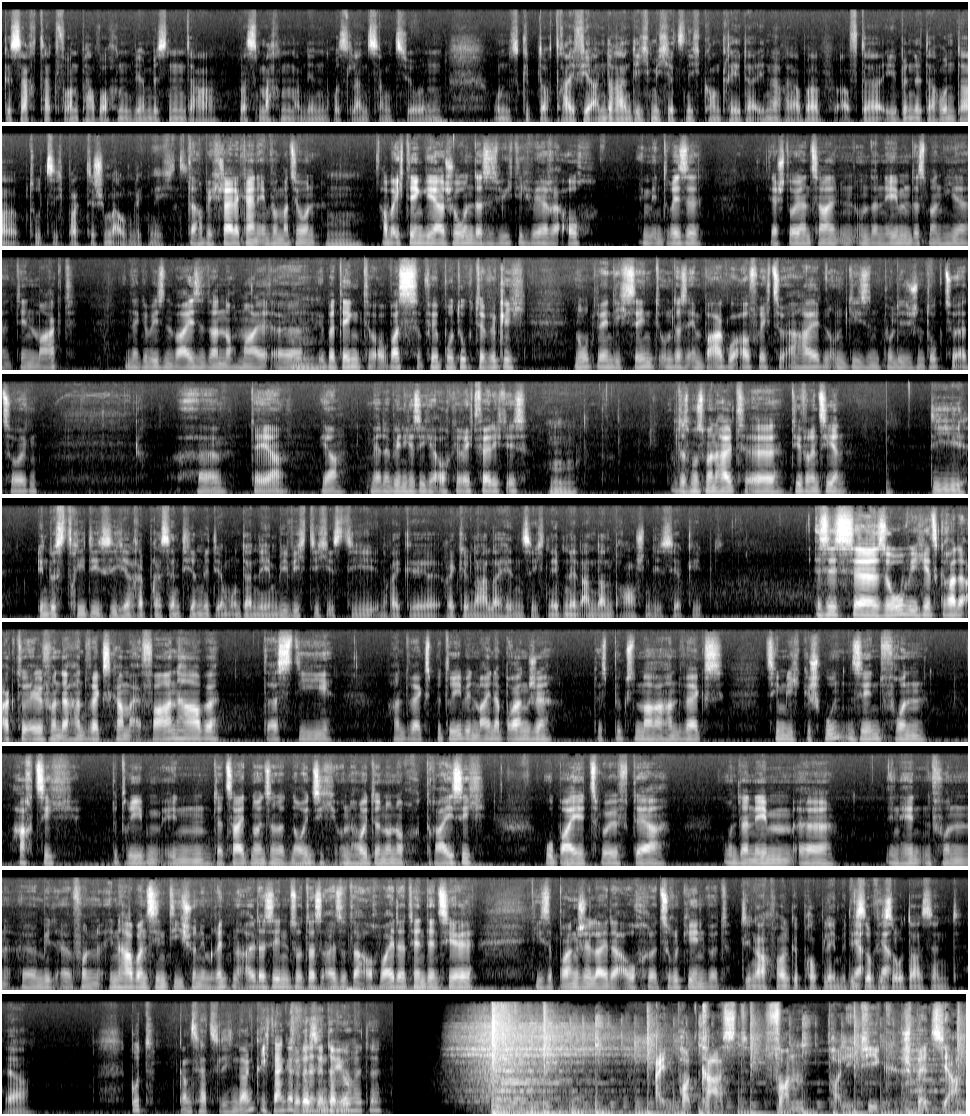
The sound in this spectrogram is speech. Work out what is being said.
gesagt hat vor ein paar Wochen, wir müssen da was machen an den Russland-Sanktionen. Und es gibt auch drei, vier andere, an die ich mich jetzt nicht konkret erinnere. Aber auf der Ebene darunter tut sich praktisch im Augenblick nichts. Da habe ich leider keine Informationen. Hm. Aber ich denke ja schon, dass es wichtig wäre, auch im Interesse der steuern zahlenden Unternehmen, dass man hier den Markt in einer gewissen Weise dann nochmal äh, Mhm. überdenkt, was für Produkte wirklich notwendig sind, um das Embargo aufrechtzuerhalten, um diesen politischen Druck zu erzeugen, äh, der ja, ja mehr oder weniger sicher auch gerechtfertigt ist. Hm. Und das muss man halt äh, differenzieren. Die Industrie, die Sie hier repräsentieren mit Ihrem Unternehmen, wie wichtig ist die in reg regionaler Hinsicht neben den anderen Branchen, die es hier gibt? Es ist äh, so, wie ich jetzt gerade aktuell von der Handwerkskammer erfahren habe, dass die Handwerksbetriebe in meiner Branche des Büchsenmacherhandwerks ziemlich geschwunden sind von 80 Betrieben in der Zeit 1990 und heute nur noch 30, wobei zwölf der Unternehmen äh, in Händen von, äh, mit, äh, von Inhabern sind, die schon im Rentenalter sind, sodass also da auch weiter tendenziell diese Branche leider auch äh, zurückgehen wird. Die Nachfolgeprobleme, die Ja, sowieso da sind. Ja. Gut, ganz herzlichen Dank Ich danke für, für das, das Interview Interview. heute. Ein Podcast von Politik Spezial.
